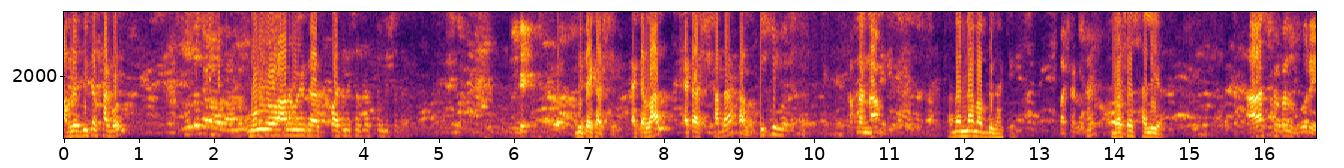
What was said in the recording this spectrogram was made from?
আমাদের দুইটা ছাগল। মূল্য আনুমানিক পঁয়তাল্লিশ হাজার চল্লিশ হাজার। দুইটাই খাসি। ছাগল। একটা লাল একটা সাদা কালো। আপনার নাম? আমার নাম আব্দুল হাকিম। বাসা কোথায়? বাসা সালিয়া। আজ সকাল ভোরে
